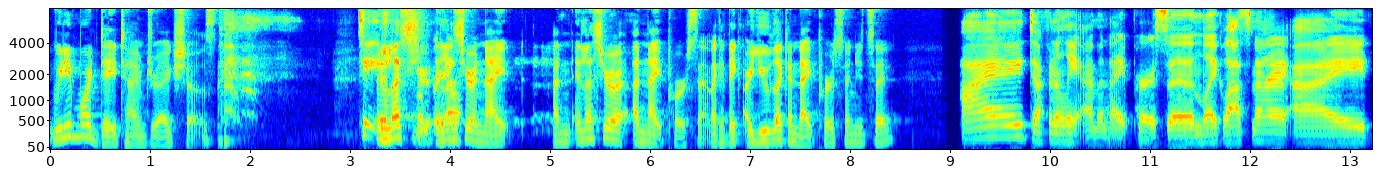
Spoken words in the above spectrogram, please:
we need more daytime drag shows. unless you're unless you're a night unless you're a night person. Like I think are you like a night person, you'd say? I definitely am a night person. Like last night I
